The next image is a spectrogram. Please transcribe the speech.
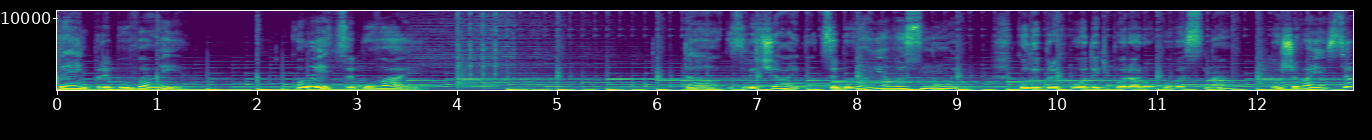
День прибуває, коли це буває? Так, звичайно, це буває весною, коли приходить пора року весна, оживає вся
